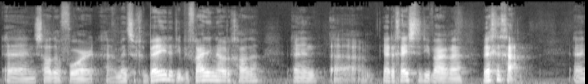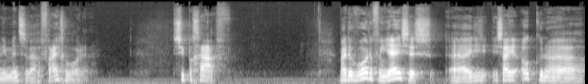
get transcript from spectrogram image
en ze hadden voor uh, mensen gebeden die bevrijding nodig hadden. En uh, ja, de geesten die waren weggegaan en die mensen waren vrij geworden. Super gaaf. Maar de woorden van Jezus, uh, die zou je ook kunnen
